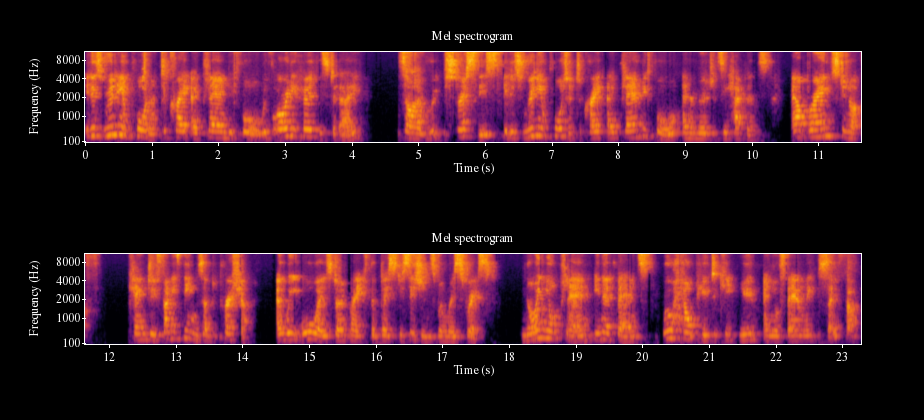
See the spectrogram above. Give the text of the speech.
It is really important to create a plan before. We've already heard this today, so I stress this, it is really important to create a plan before an emergency happens. Our brains do not, can do funny things under pressure, and we always don't make the best decisions when we're stressed. Knowing your plan in advance will help you to keep you and your family safer.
